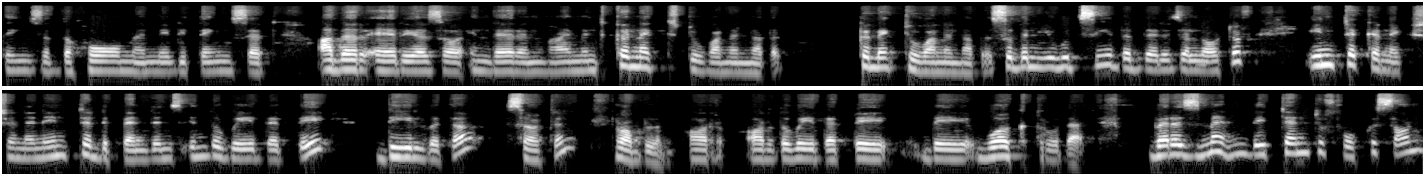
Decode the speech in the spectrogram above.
things at the home and maybe things at other areas or in their environment connect to one another connect to one another. So then you would see that there is a lot of interconnection and interdependence in the way that they deal with a certain problem or or the way that they they work through that whereas men they tend to focus on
